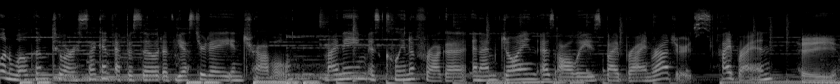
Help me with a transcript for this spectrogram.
and welcome to our second episode of Yesterday in Travel. My name is Kalina Fraga, and I'm joined, as always, by Brian Rogers. Hi, Brian. Hey.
